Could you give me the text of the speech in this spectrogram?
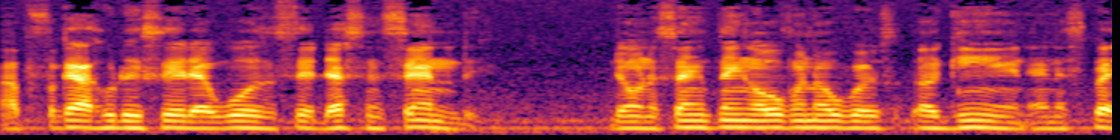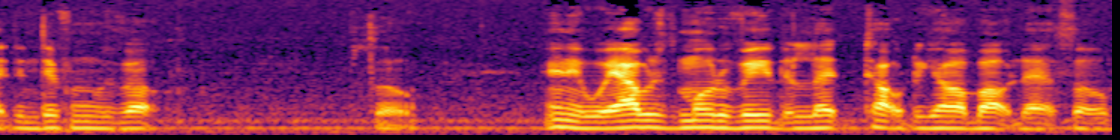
I forgot who they said that was. They said that's insanity. Doing the same thing over and over again and expecting different results. So anyway, I was motivated to let talk to y'all about that. So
